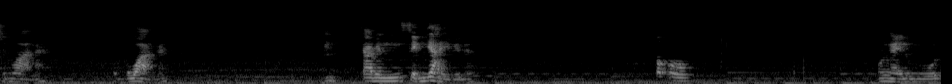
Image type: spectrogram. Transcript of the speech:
ฉันว่านะ ผมก็ว่านะ กลายเป็นเสียงใหญ่ไปนะ โอ้โอ ว่าไงลุงวูด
